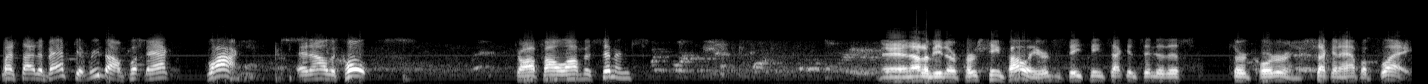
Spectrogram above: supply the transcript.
left side of the basket, rebound, put back, blocked. And now the Colts draw a foul off of Simmons. And that'll be their first team foul here, just 18 seconds into this third quarter and second half of play.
